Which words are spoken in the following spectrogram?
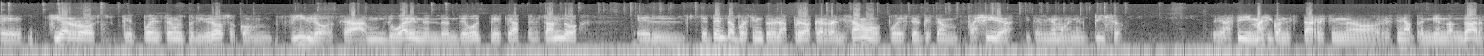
eh, fierros que pueden ser muy peligrosos, con filos, o sea, un lugar en donde vos te quedás pensando, el 70% de las pruebas que realizamos puede ser que sean fallidas y terminemos en el piso. así, más y cuando estás recién, recién aprendiendo a andar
